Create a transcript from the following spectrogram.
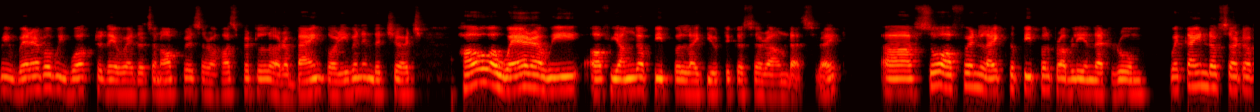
we wherever we work today, whether it's an office or a hospital or a bank or even in the church, how aware are we of younger people like Eutychus around us, right? Uh, so often, like the people probably in that room, we're kind of sort of,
